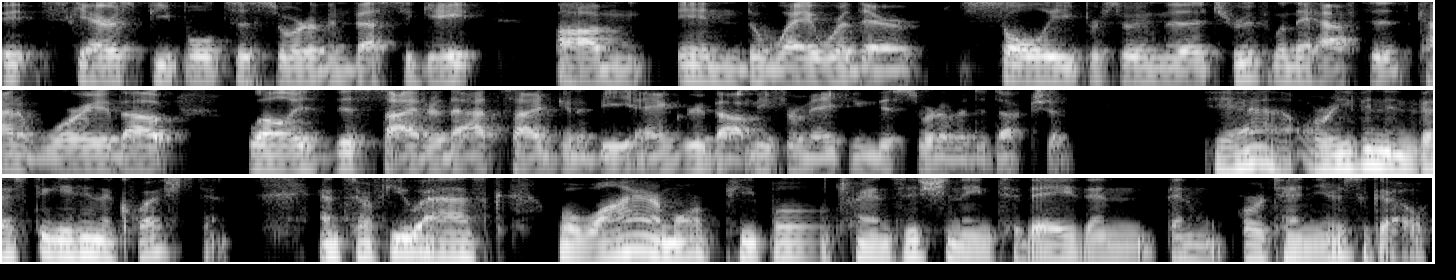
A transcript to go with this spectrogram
it scares people to sort of investigate um, in the way where they're solely pursuing the truth when they have to kind of worry about well, is this side or that side going to be angry about me for making this sort of a deduction? Yeah, or even investigating the question. And so if you ask, well, why are more people transitioning today than than were 10 years ago?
